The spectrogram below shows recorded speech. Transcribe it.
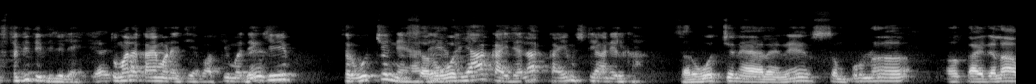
स्थगिती दिलेली आहे? तुम्हाला काय म्हणायचं या बाबतीमध्ये. की सर्वोच्च न्यायालय या कायद्याला कायम स्टे आणेल का सर्वोच्च न्यायालयाने संपूर्ण कायद्याला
